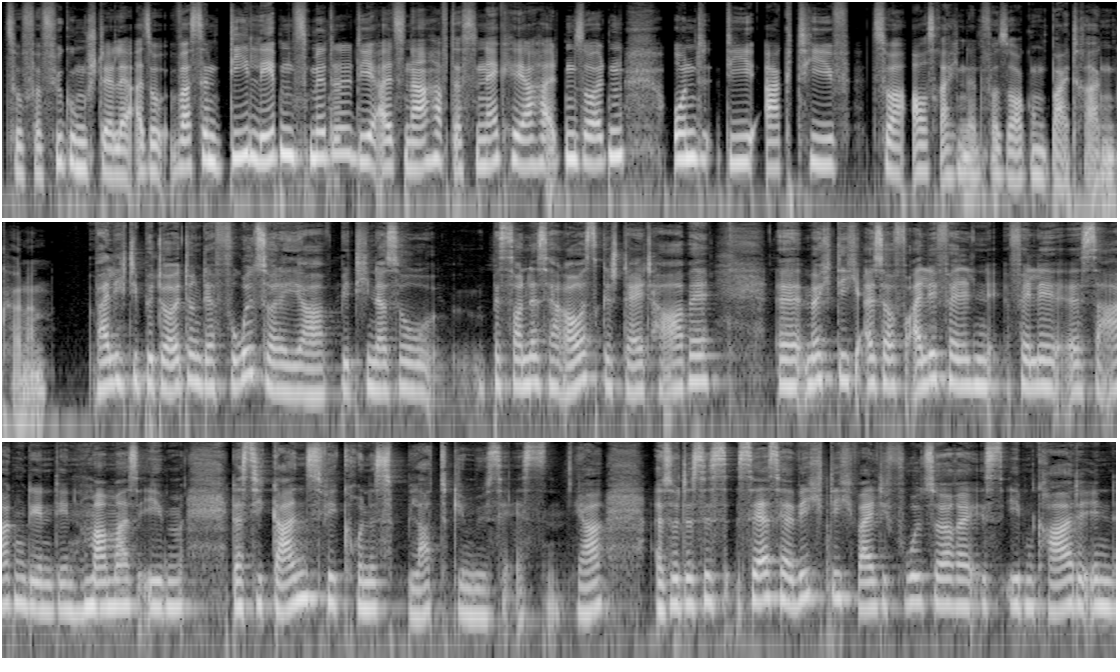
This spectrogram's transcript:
zur Verfügung stelle? Also, was sind die Lebensmittel, die als nahrhafter Snack herhalten sollten und die aktiv zur ausreichenden Versorgung beitragen können? Weil ich die Bedeutung der Folsäure ja, Bettina, so besonders herausgestellt habe, äh, möchte ich also auf alle Fälle, Fälle äh, sagen, den, den Mamas eben, dass sie ganz viel grünes Blattgemüse essen. Ja, also das ist sehr, sehr wichtig, weil die Folsäure ist eben gerade in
